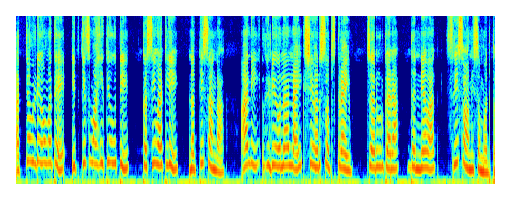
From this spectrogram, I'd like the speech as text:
आजच्या व्हिडिओमध्ये इतकीच माहिती होती. कशी वाटली? नक्की सांगा. आणि व्हिडिओला लाईक शेअर सबस्क्राईब जरूर करा. धन्यवाद. श्री स्वामी समर्थ.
